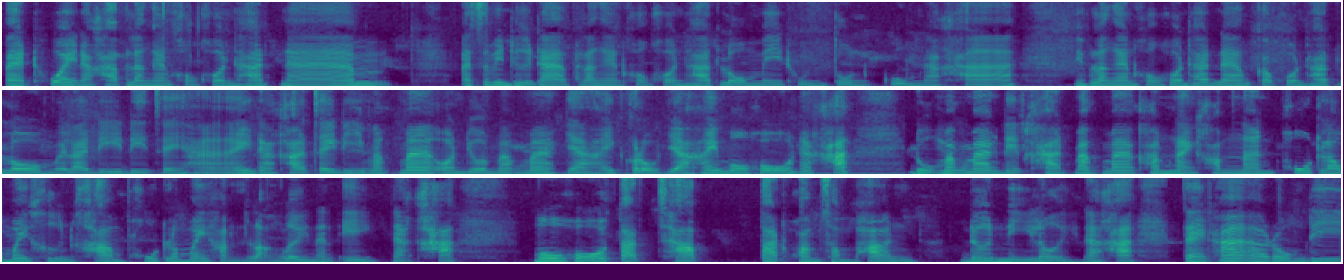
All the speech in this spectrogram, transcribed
แปดถ้วยนะคะ พลังงานของคนธาตุน้ำอัศวินถือดาบพลังงานของคนธาตุลมเมถุนตุลกุมนะคะ มีพลังงานของคนธาตุน้ำกับคนธาตุลม เวลาดีดีใจหายนะคะ ใจดีมากๆ อ่อนโยนมากๆ อย่าให้โกรธอย่าให้โมโหนะคะดุมากๆ เด็ดขาดมากๆคำไหนคำนั้นพูดแล้วไม่คืนคำพูดแล้วไม่หันหลังเลยนั่นเองนะคะ โมโหตัดฉับตัดความสัมพันธ์เดินหนีเลยนะคะ แต่ถ้าอารมณ์ดี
